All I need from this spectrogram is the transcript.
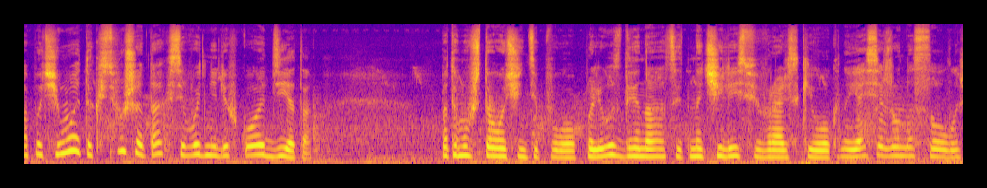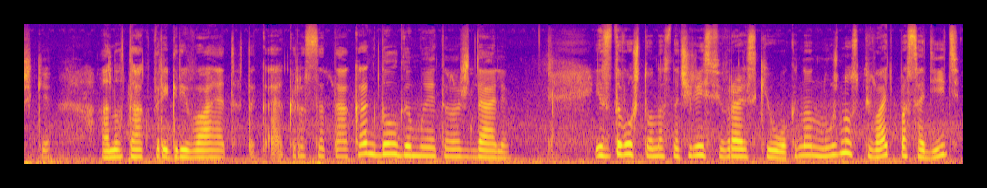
А почему это Ксюша так сегодня легко одета? Потому что очень тепло, плюс 12, начались февральские окна, я сижу на солнышке, оно так пригревает, такая красота, как долго мы этого ждали. Из-за того, что у нас начались февральские окна, нужно успевать посадить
